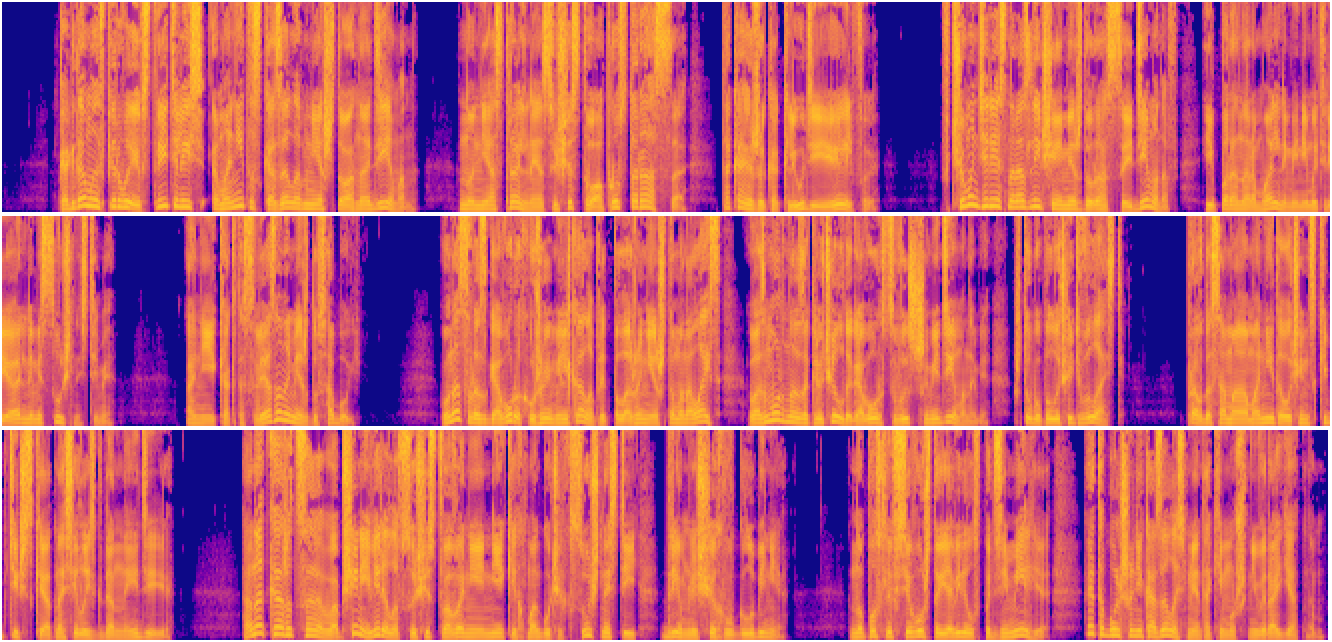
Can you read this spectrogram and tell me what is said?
Когда мы впервые встретились, Аманита сказала мне, что она демон. Но не астральное существо, а просто раса, такая же, как люди и эльфы. В чем интересно различие между расой демонов и паранормальными нематериальными сущностями? Они как-то связаны между собой? У нас в разговорах уже мелькало предположение, что Монолайс, возможно, заключил договор с высшими демонами, чтобы получить власть. Правда, сама Аманита очень скептически относилась к данной идее. Она, кажется, вообще не верила в существование неких могучих сущностей, дремлющих в глубине. Но после всего, что я видел в подземелье, это больше не казалось мне таким уж невероятным.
